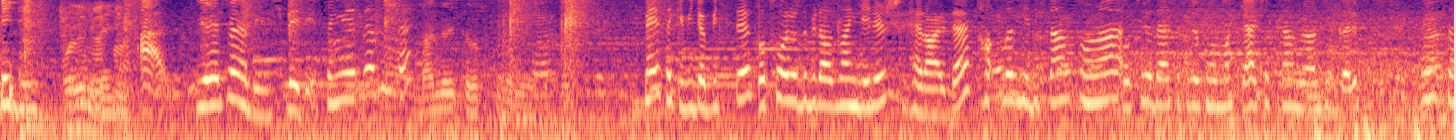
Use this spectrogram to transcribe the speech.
Bedi. Oyun yönetmeni. Aa, yönetmen adıymış Bedi. Senin yönetmen adın ne? Ben direkt Sedat'ı kullanıyorum. Neyse ki video bitti. Batu arada birazdan gelir herhalde. Tatlıları yedikten sonra Batu'yla ders yapacak olmak gerçekten birazcık garip. Neyse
